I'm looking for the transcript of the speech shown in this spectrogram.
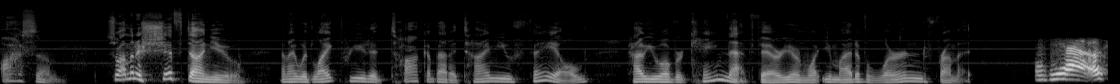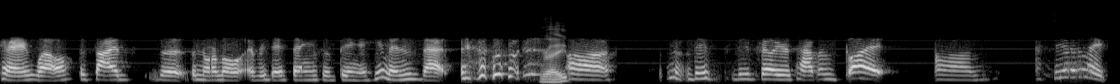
Awesome. So I'm going to shift on you. And I would like for you to talk about a time you failed, how you overcame that failure, and what you might have learned from it. Yeah, okay. Well, besides the, the normal everyday things of being a human that Right. uh, these these failures happen, but um, I feel like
